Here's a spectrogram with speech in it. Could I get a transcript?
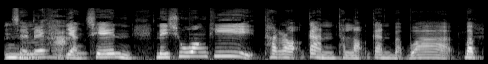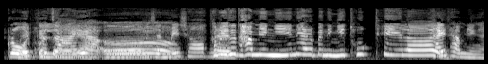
อืใช่ไหมคะอย่างเช่น ในช่วงที่ทะเลาะกันทะเลาะกันแบบว่าแบบโกรธกันเลยอะเออฉันไม่ชอบทำไมเลยเธอทำอย่างนี้เนี่ยเป็นอย่างนี้ทุกทีเลยให้ทำยังไง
